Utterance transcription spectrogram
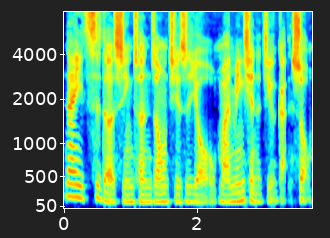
那一次的行程中，其实有蛮明显的几个感受。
